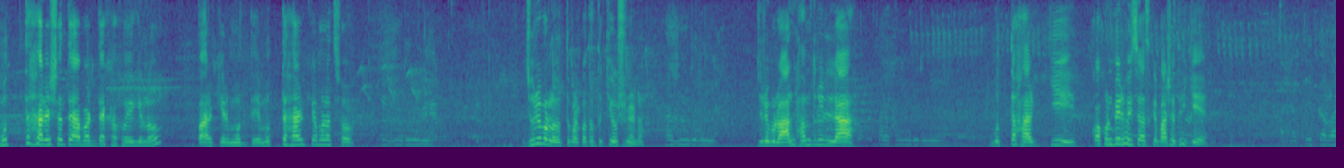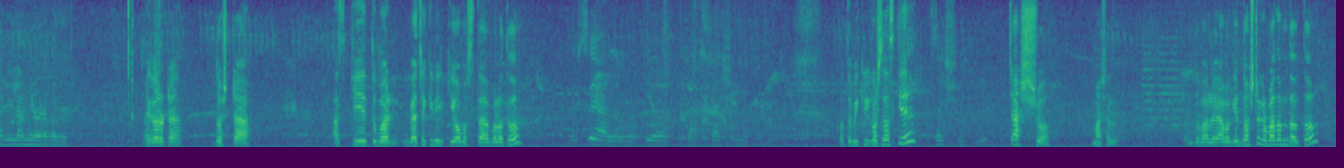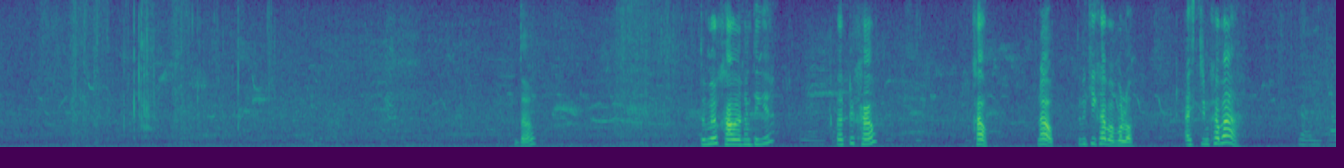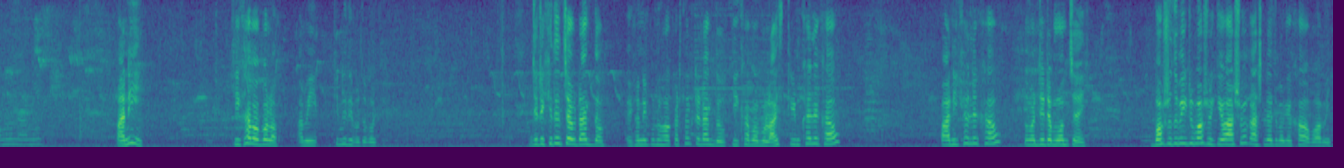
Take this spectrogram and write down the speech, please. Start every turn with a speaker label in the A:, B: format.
A: মুত্তাহারের সাথে আবার দেখা হয়ে গেল পার্কের মধ্যে। মুত্তাহার কেমন আছো? জুড়ে বলো তোমার কথা তো কেউ শুনে না। জুড়ে বলো আলহামদুলিল্লাহ। মুত্তাহার কি? কখন বের হয়েছে আজকে বাসা থেকে? এগারোটা দশটা। আজকে তোমার বেচা কিনির কি অবস্থা বলো তো? কত বিক্রি করছ আজকে?
B: চারশো।
A: মাসাল তো ভালোই। আমাকে দশ টাকার বাদাম দাও তো। দাও। তুমিও খাও এখান থেকে। একটু খাও। খাও। নাও। তুমি কি খাবা বলো? আইসক্রিম খাবা? পানি? কি খাবা বলো? আমি কিনে দেবো তোমাকে। যেটা খেতে চাও ডাক দাও। এখানে কোনো হকার থাকলে ডাক দাও। কী খাবা বলো? আইসক্রিম খাইলে খাও পানি খাইলে খাও তোমার যেটা মন চাই। বসো তুমি একটু বসো কেউ আসুক আসলে তোমাকে খাওয়াবো আমি।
